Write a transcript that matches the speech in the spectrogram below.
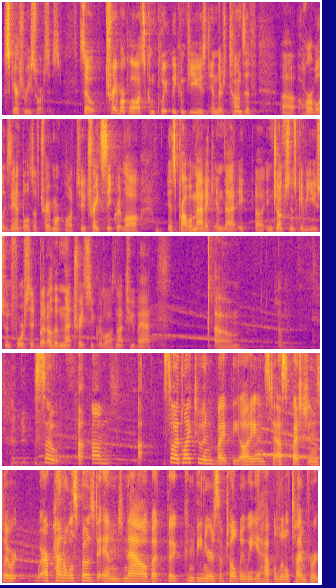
scarce resources. So trademark law is completely confused, and there's tons of uh, horrible examples of trademark law, too. Trade secret law is problematic in that it, uh, injunctions can be used to enforce it, but other than that, trade secret law is not too bad. Um, so. So, uh, um, uh, so I'd like to invite the audience to ask questions. Our panel was supposed to end now, but the conveners have told me we have a little time for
